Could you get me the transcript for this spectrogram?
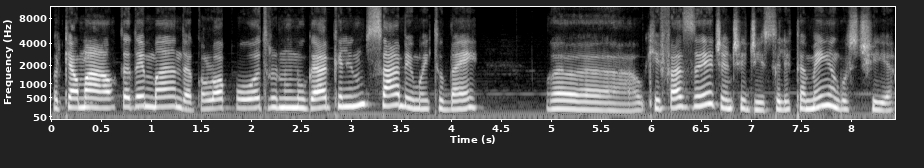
porque é uma alta demanda, coloca o outro num lugar que ele não sabe muito bem uh, o que fazer diante disso, ele também angustia.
